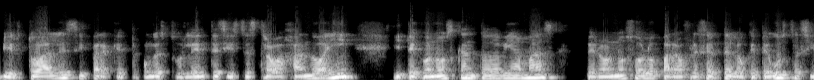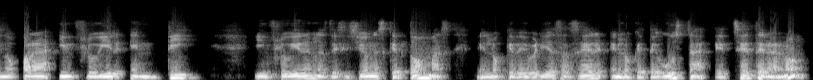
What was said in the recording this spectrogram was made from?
virtuales, y para que te pongas tus lentes y estés trabajando ahí y te conozcan todavía más, pero no solo para ofrecerte lo que te gusta, sino para influir en ti, influir en las decisiones que tomas, en lo que deberías hacer, en lo que te gusta, etcétera, ¿no?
